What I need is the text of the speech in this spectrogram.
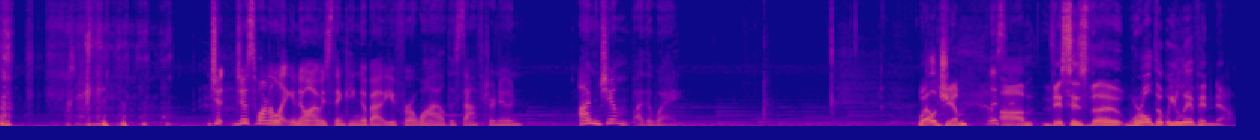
J- just want to let you know I was thinking about you for a while this afternoon. I'm Jim, by the way. Well, Jim, um, this is the world that we live in now.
